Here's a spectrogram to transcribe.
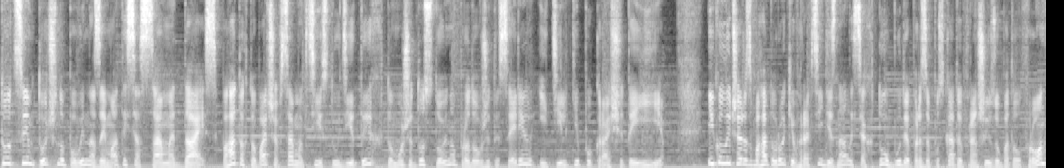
то цим точно повинна займатися саме DICE. Багато хто бачив саме в цій студії тих, хто може достойно продовжити серію і тільки покращити її. І коли через багато років гравці дізналися, хто буде перезапускати франшизу Battlefront,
